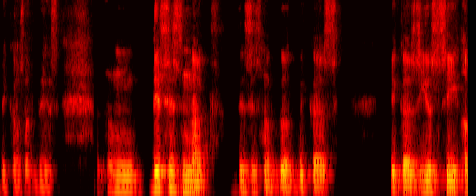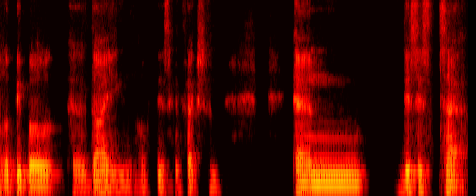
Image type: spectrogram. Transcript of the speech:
because of this. Um, this is not this is not good because because you see other people uh, dying of this infection. And this is sad.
